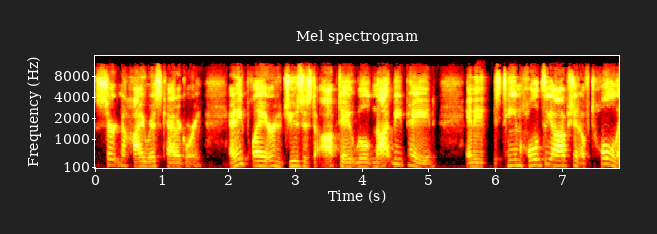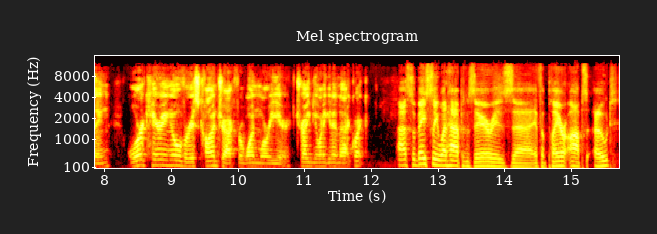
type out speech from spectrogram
certain high-risk category. Any player who chooses to opt out will not be paid, and his team holds the option of tolling or carrying over his contract for one more year. Trey, do you want to get into that quick? Uh, so basically, what happens there is uh, if a player opts out,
